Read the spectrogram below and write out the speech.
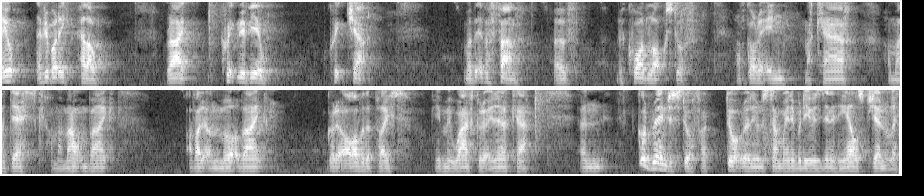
Hey up, everybody, hello. Right, quick review, quick chat. I'm a bit of a fan of the quad lock stuff. I've got it in my car, on my desk, on my mountain bike. I've had it on the motorbike, got it all over the place. Even my wife's got it in her car. And good range of stuff. I don't really understand why anybody uses anything else generally.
